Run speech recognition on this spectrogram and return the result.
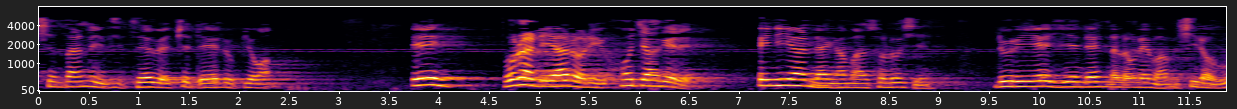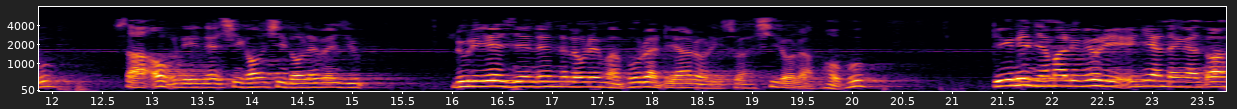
ရှင်သန်နေသေးပဲဖြစ်တယ်လို့ပြောရအေးဘုရားတရားတော်တွေဟောကြားခဲ့တဲ့အိန္ဒိယနိုင်ငံမှာဆိုလို့ရှိရင်လူတွေရဲ့ယဉ်တဲ့နှလုံးထဲမှာမရှိတော့ဘူးစာအုပ်အနေနဲ့ရှိကောင်းရှိတော်လည်းပဲယူလူတွေရဲ့ယဉ်တဲ့နှလုံးထဲမှာဘုရားတရားတော်တွေဆိုတာရှိတော့တာမဟုတ်ဘူး ဒီကနေ့မြန်မာလူမျိုးတွေအိန္ဒိယနိုင်ငံသွား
